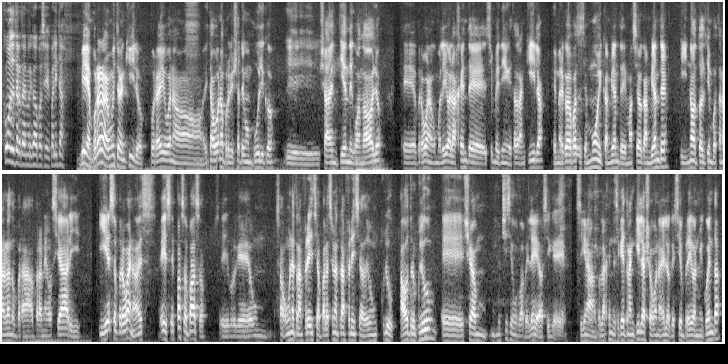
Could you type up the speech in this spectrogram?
¿Cómo te trata el mercado pases, Palita? Bien, por ahora muy tranquilo. Por ahí, bueno, está bueno porque ya tengo un público y ya entiende cuando hablo. Eh, pero bueno, como le digo a la gente, siempre tiene que estar tranquila. El mercado de pases es muy cambiante, demasiado cambiante, y no todo el tiempo están hablando para, para negociar y, y, eso, pero bueno, es, es, paso a paso. Porque una transferencia, para hacer una transferencia de un club a otro club, eh, lleva muchísimo papeleo, así que, así que nada, la gente se quede tranquila, yo bueno, es lo que siempre digo en mi cuenta.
